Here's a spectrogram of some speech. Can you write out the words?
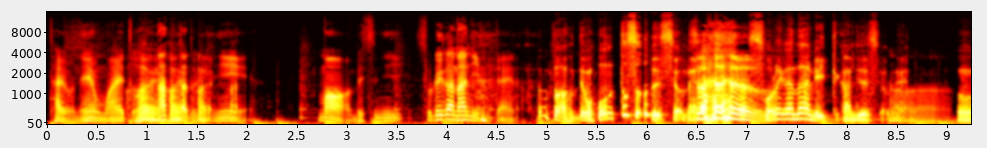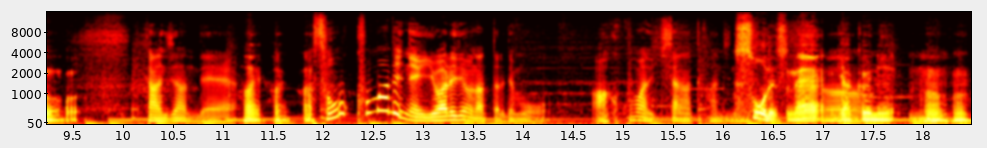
たよね、お前となった時に、まあ別に、それが何みたいな。い。まあでも本当そうですよね。それが何って感じですよね。あうん。感じなんで、はいはいはい。そこまでね、言われるようになったら、でも、あ、ここまで来たなって感じになる。そうですねうん、逆に。ううんんうんうん。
